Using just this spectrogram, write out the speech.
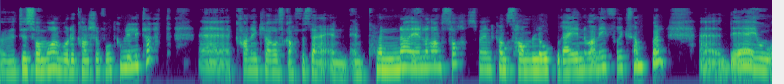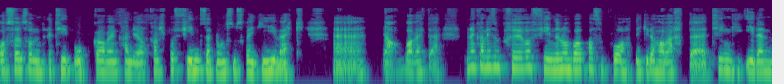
øh, til sommeren hvor det kanskje fort kan bli litt tørt, eh, kan en klare å skaffe seg en, en tønne av en eller annen sort som en kan samle opp regnvann i f.eks. Eh, det er jo også en sånn type oppgave en kan gjøre. Kanskje på Finn sett noen som skal gi vekk eh, ja, hva vet jeg. Men en kan liksom prøve å finne noe, bare passe på at ikke det har vært uh, ting i den,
